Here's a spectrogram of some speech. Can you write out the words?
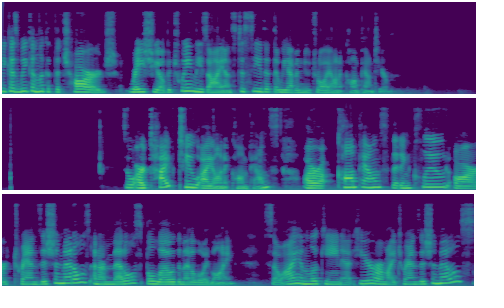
because we can look at the charge ratio between these ions to see that, that we have a neutral ionic compound here. So our type 2 ionic compounds are compounds that include our transition metals and our metals below the metalloid line. So I am looking at here are my transition metals.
